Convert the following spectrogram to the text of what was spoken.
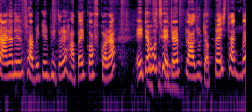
চায়না লিলেন ফ্যাব্রিকের ভিতরে হাতায় কফ করা। এইটা হচ্ছে এটার প্লাজোটা প্রাইস থাকবে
